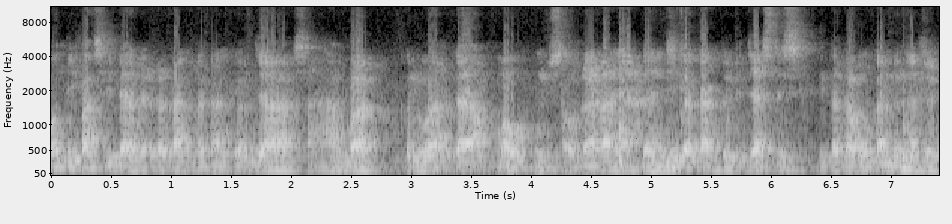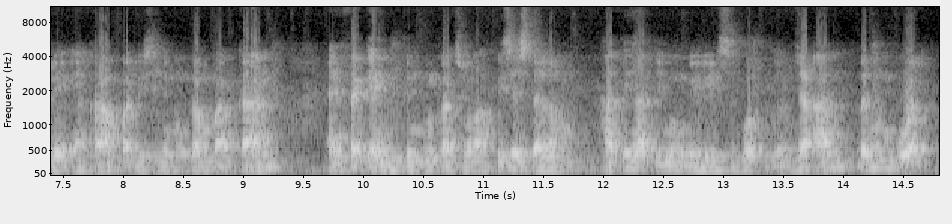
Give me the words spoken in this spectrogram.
motivasi dari rekan-rekan kerja, sahabat, keluarga maupun saudaranya. Dan jika kartu The Justice kita gabungkan dengan zodiak yang keempat di sini menggambarkan efek yang ditimbulkan seorang Pisces dalam hati-hati memilih sebuah pekerjaan dan membuat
